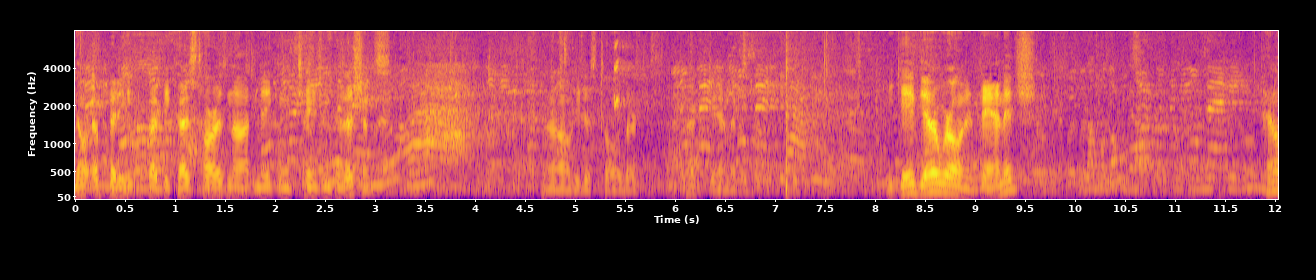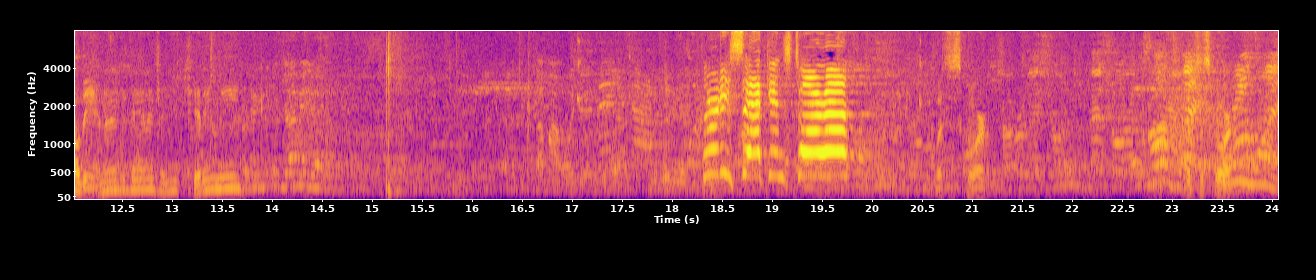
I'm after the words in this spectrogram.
No, but, he, but because Tara's not making changing positions. Oh, he just told her. God damn it. He gave the other girl an advantage? Penalty and an advantage? Are you kidding me? 30 seconds, Tara. What's the score? What's the score? 3 1, right?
